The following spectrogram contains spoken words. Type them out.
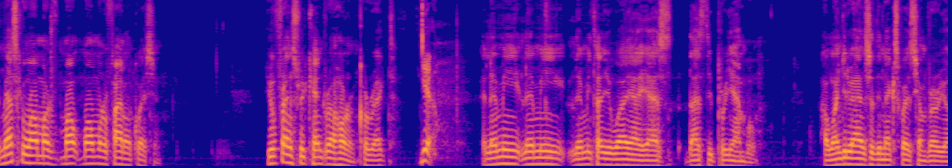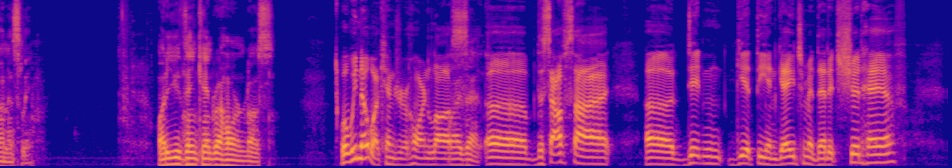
Let me ask you one more, one one more final question. You're friends with Kendra Horn, correct? Yeah. And let me let me let me tell you why I asked. That's the preamble. I want you to answer the next question very honestly. What do you think Kendra Horn lost? Well, we know why Kendra Horn lost. Why is that? Uh, the South Side uh, didn't get the engagement that it should have.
